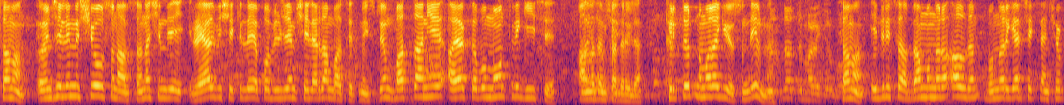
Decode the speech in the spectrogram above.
Tamam. Önceliğimiz şey olsun abi sana. Şimdi real bir şekilde yapabileceğim şeylerden bahsetmek istiyorum. Battaniye, ayakkabı, mont ve giysi. Anladığım Aynen şey. kadarıyla. 44 numara giyiyorsun değil mi? 4 numara gibi. Tamam İdris abi ben bunları aldım. Bunları gerçekten çok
